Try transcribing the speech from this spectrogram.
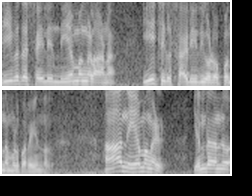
ജീവിതശൈലി നിയമങ്ങളാണ് ഈ ചികിത്സാ രീതിയോടൊപ്പം നമ്മൾ പറയുന്നത്. ആ നിയമങ്ങൾ എന്താണെന്ന്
